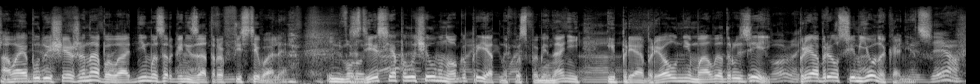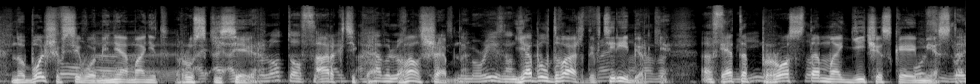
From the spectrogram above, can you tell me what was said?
А моя будущая жена была одним из организаторов фестиваля. Здесь я получил много приятных воспоминаний и приобрел немало друзей. Приобрел семью, наконец. Но больше всего меня манит русский север. Арктика. Волшебно. Я был дважды в Териберке. Это просто магическое место.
